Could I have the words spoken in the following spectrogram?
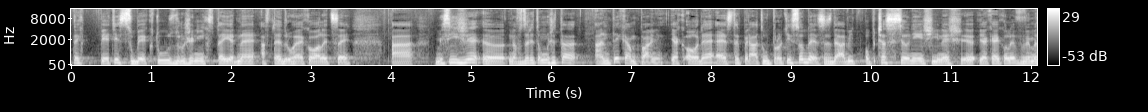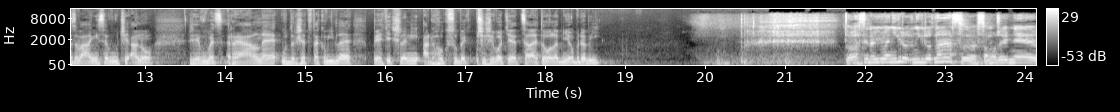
těch pěti subjektů združených v té jedné a v té druhé koalici A myslíš, že navzdory tomu, že ta antikampaň, jak ODS, tak Pirátů proti sobě se zdá být občas silnější než jakékoliv vymezování se vůči ANO, že je vůbec reálné udržet takovýhle pětičlený ad hoc subjekt při životě celé to volební období? To asi nevíme nikdo, nikdo z nás. Samozřejmě eh,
